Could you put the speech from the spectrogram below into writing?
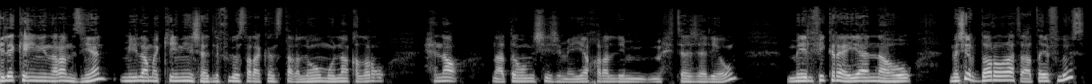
إلا كاينين راه مزيان mais إلا ما كاينينش هاد الفلوس راه كنستغلوهم ولا نقدروا حنا نعطيهم لشي جمعية أخرى اللي محتاجة ليهم. mais الفكرة هي أنه ماشي بالضرورة تعطي فلوس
